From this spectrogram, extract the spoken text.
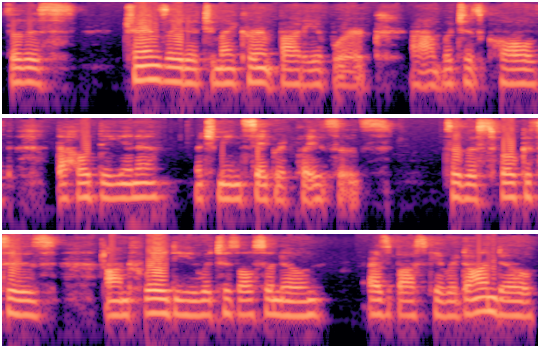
So this translated to my current body of work, um, which is called the Haudayana, which means sacred places. So this focuses on Hwéeldi, which is also known as Bosque Redondo,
